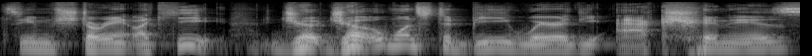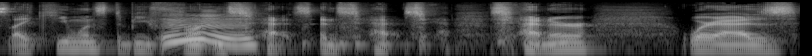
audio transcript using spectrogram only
seems strange. Like he, Joe, Joe wants to be where the action is. Like he wants to be front mm. and center. Whereas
